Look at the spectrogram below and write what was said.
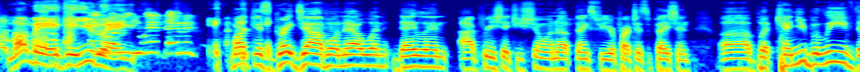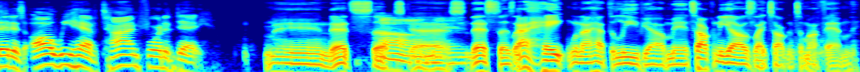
My man give you See the you hit, Marcus, great job on that one. Dalen, I appreciate you showing up. Thanks for your participation. Uh, but can you believe that is all we have time for today? Man, that sucks, Oh, guys. man. That sucks. I hate when I have to leave y'all, man. Talking to y'all is like talking to my family.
